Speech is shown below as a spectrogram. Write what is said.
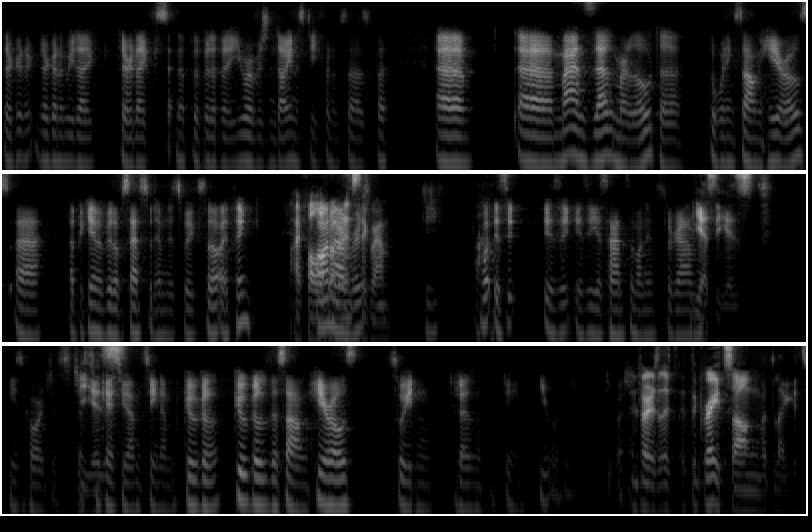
they're gonna they're gonna be like they're like setting up a bit of a Eurovision dynasty for themselves. But um, uh, Måns Zelmerlöw though the the winning song Heroes, uh, I became a bit obsessed with him this week. So I think I follow On him on average- Instagram. you, what is it? Is it is he as handsome on Instagram? Yes, he is. he's gorgeous. Just He in is. case you haven't seen him, Google Google the song Heroes Sweden 2015 Eurovision. Do it. In fact, it's, it's a great song, but like it's,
